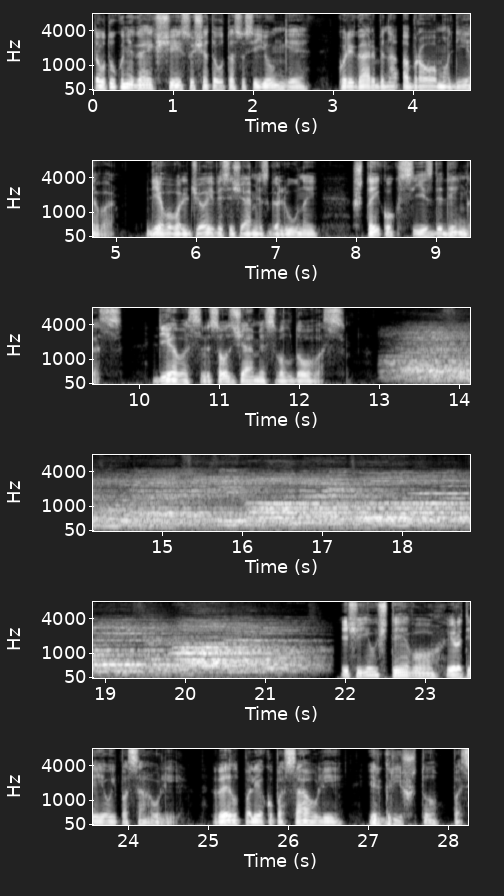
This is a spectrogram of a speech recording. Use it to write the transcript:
Tautų kunigaikščiai su šia tauta susijungė, kuri garbina Abraomo Dievą. Dievo valdžioj visi žemės galiūnai, štai koks jis didingas. Dievas visos žemės valdovas. Išėjau iš tėvo ir atėjau į pasaulį, vėl palieku pasaulį ir grįžtu pas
